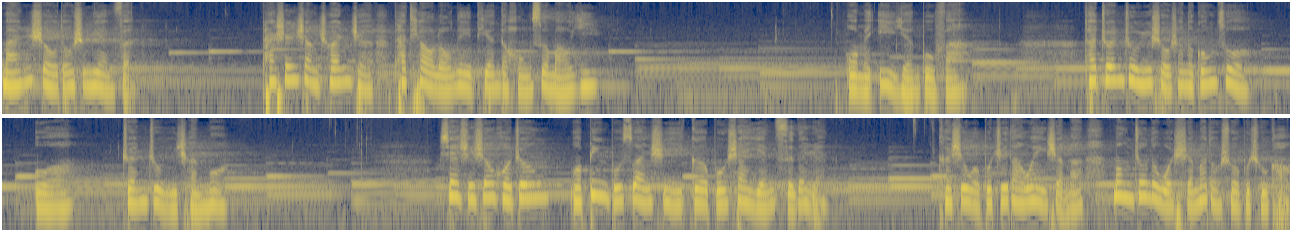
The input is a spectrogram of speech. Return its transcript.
满手都是面粉。他身上穿着他跳楼那天的红色毛衣。我们一言不发，他专注于手上的工作，我专注于沉默。现实生活中，我并不算是一个不善言辞的人。可是我不知道为什么梦中的我什么都说不出口。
